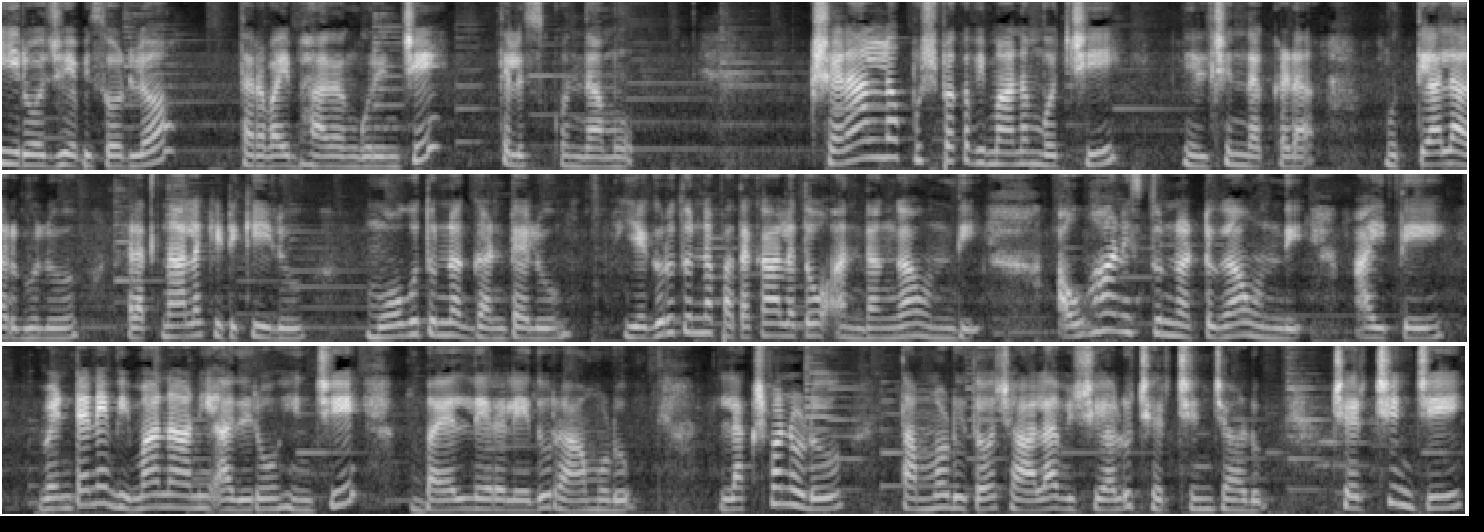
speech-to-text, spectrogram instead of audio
ఈరోజు ఎపిసోడ్లో తర్వాయి భాగం గురించి తెలుసుకుందాము. క్షణాల్లో పుష్పక విమానం వచ్చి నిలిచిందక్కడ. ముత్యాల అరుగులు రత్నాల కిటికీలు మోగుతున్న గంటలు ఎగురుతున్న పథకాలతో అందంగా ఉంది. ఆహ్వానిస్తున్నట్టుగా ఉంది. అయితే వెంటనే విమానాన్ని అధిరోహించి బయలుదేరలేదు రాముడు. లక్ష్మణుడు తమ్ముడితో చాలా విషయాలు చర్చించాడు. చర్చించి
